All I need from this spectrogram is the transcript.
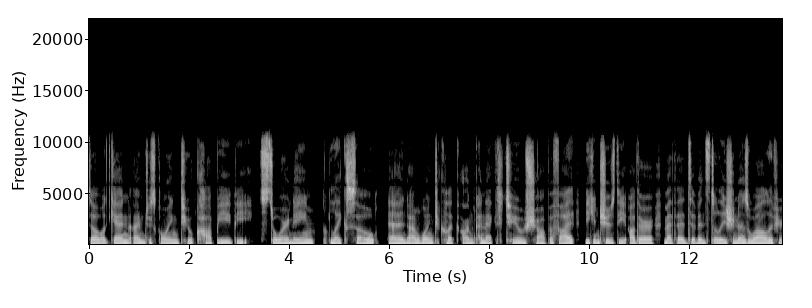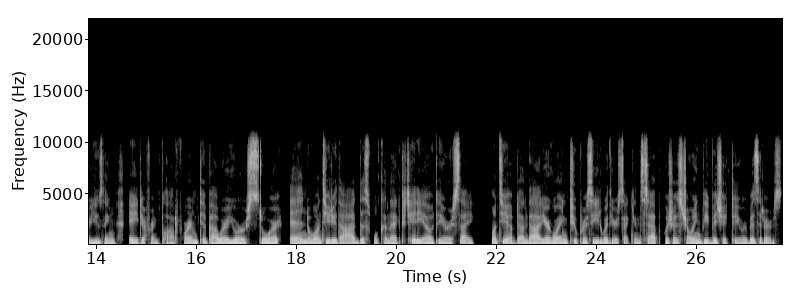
So again, I'm just going to copy the store name like so and I'm going to click on connect to Shopify. You can choose the other methods of installation as well if you're using a different platform to power your store. And once you do that, this will connect Tidio to your site. Once you have done that, you're going to proceed with your second step, which is showing the widget to your visitors.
